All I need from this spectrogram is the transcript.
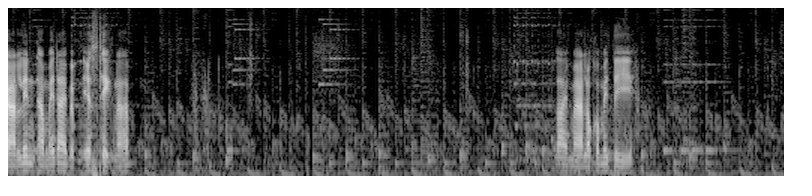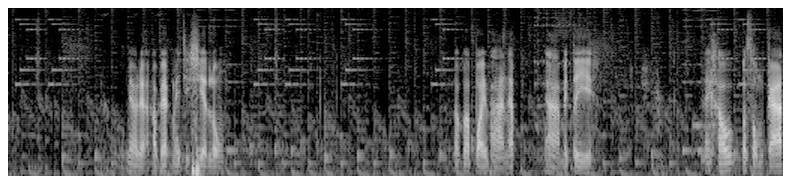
การเล่นทำให้ได้แบบ s t e c นะครับ ไล่มาเราก็ไม่ตีไม่เอาเดี๋ยวเอาแบ็ก m มจิกเชียนลง แล้วก็ปล่อยผ่านครับ อ่าไม่ตี ให้เขาผสมการ์ด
